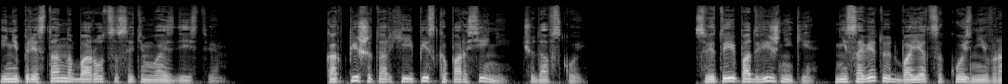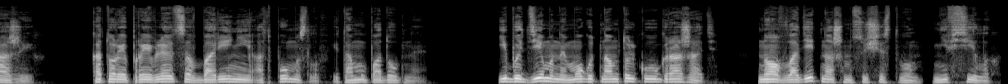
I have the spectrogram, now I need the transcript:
и непрестанно бороться с этим воздействием. Как пишет архиепископ Арсений Чудовской, святые подвижники не советуют бояться козней вражьих, которые проявляются в борении от помыслов и тому подобное. Ибо демоны могут нам только угрожать, но овладеть нашим существом не в силах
